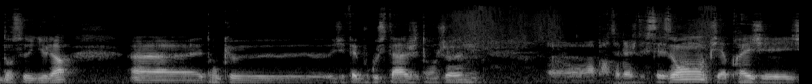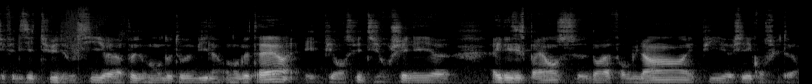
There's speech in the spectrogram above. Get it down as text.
dans ce milieu-là. donc j'ai fait beaucoup de stages étant jeune. Euh, à partir de l'âge de 16 ans. Puis après, j'ai fait des études aussi euh, un peu dans le monde automobile en Angleterre. Et puis ensuite, j'ai enchaîné euh, avec des expériences dans la Formule 1 et puis chez des constructeurs.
